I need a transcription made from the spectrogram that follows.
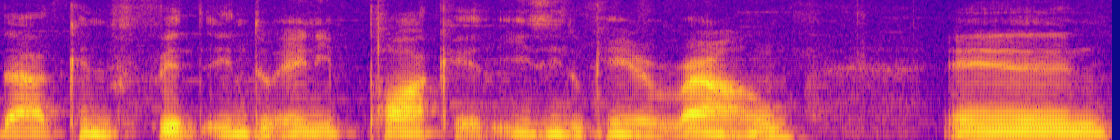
that can fit into any pocket, easy to carry around. And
